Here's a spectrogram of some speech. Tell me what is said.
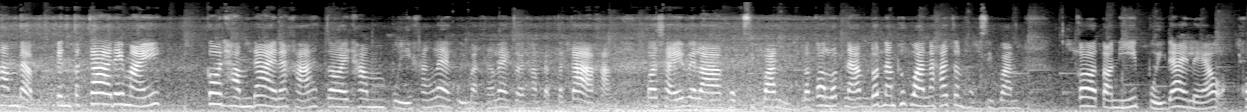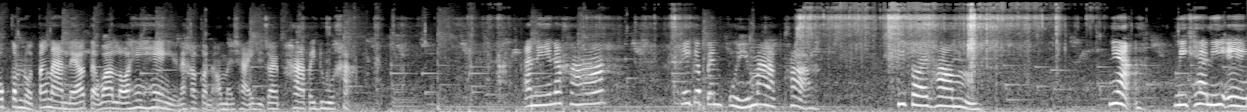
ทำแบบเป็นตะกร้าได้ไหม ก็ทำได้นะคะ จอยทำปุ๋ยครั้งแรกปุ๋ยหมักครั้งแรกจอยทำแบบตะกร้าค่ะ ก็ใช้เวลา 60 วัน แล้วก็ลดน้ำลดน้ำทุกวันนะคะ จน 60 วัน ก็ตอนนี้ปุ๋ยได้แล้วครบกำหนดตั้งนานแล้ว แต่ว่ารอให้แห้งอยู่นะคะ ก่อนเอามาใช้เดี๋ยวจอยพาไปดูค่ะ อันนี้นะคะ นี่ก็เป็นปุ๋ยหมักค่ะ ที่จอยทำเนี่ยมีแค่นี้เอง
